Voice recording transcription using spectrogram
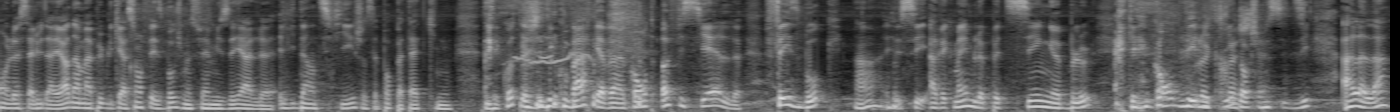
On le salue d'ailleurs. Dans ma publication Facebook, je me suis amusé à l'identifier. Je sais pas, peut-être qu'il nous écoute. J'ai découvert qu'il y avait un compte officiel Facebook. Hein? C'est avec même le petit signe bleu qui est compte vérifié. Donc je me suis dit, ah là là,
